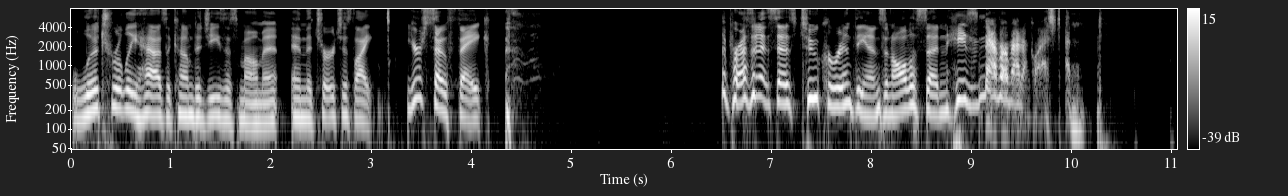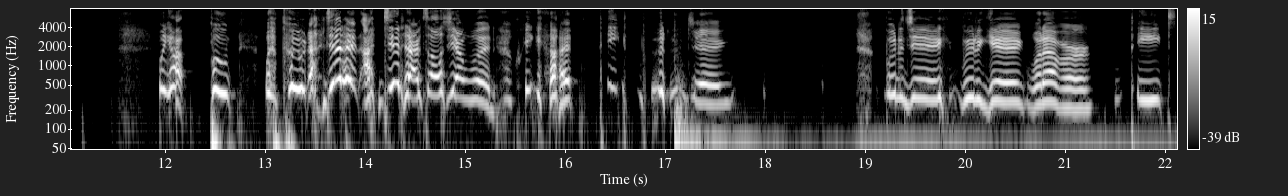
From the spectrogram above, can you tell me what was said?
Literally has a come to Jesus moment, and the church is like, You're so fake. The president says 2 Corinthians, and all of a sudden, he's never been a Christian. We got Poot. Poot, I did it. I did it. I told you I would. We got Pete Buttigieg. Buttigieg, Buttigieg, whatever. Pete,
